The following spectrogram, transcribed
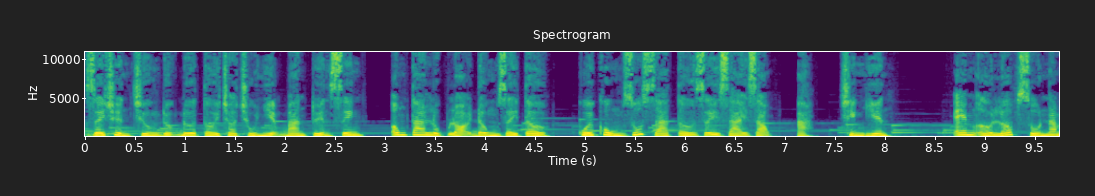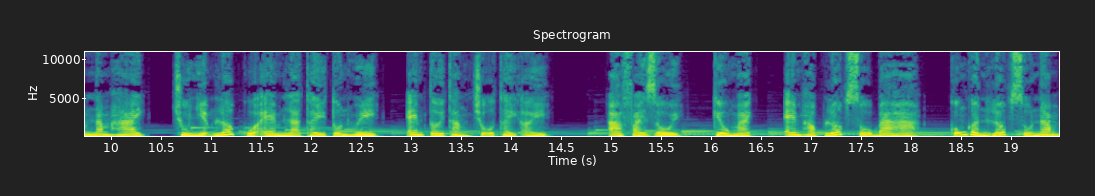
Giấy chuyển trường được đưa tới cho chủ nhiệm ban tuyển sinh, ông ta lục lọi đống giấy tờ, cuối cùng rút ra tờ giấy dài rộng. À, Trình Nhiên. Em ở lớp số 552, chủ nhiệm lớp của em là thầy Tôn Huy, em tới thẳng chỗ thầy ấy. À phải rồi, Kiều Mạch, em học lớp số 3 à, cũng gần lớp số 5,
